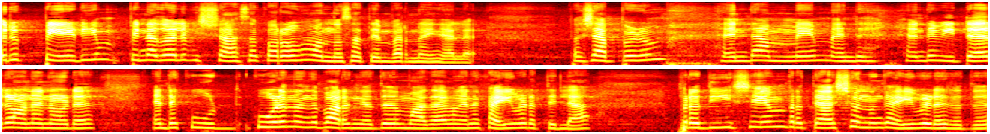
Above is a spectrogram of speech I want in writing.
ഒരു പേടിയും പിന്നെ അതുപോലെ വിശ്വാസക്കുറവും വന്നു സത്യം പറഞ്ഞു കഴിഞ്ഞാൽ പക്ഷെ അപ്പോഴും എന്റെ അമ്മയും എന്റെ എന്റെ വീട്ടുകാരുമാണ് എന്നോട് എന്റെ കൂടെ നിന്ന് പറഞ്ഞത് മാതാവ് അങ്ങനെ കൈവിടത്തില്ല. പ്രതീക്ഷയും പ്രത്യാശയൊന്നും കൈവിടരുത്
